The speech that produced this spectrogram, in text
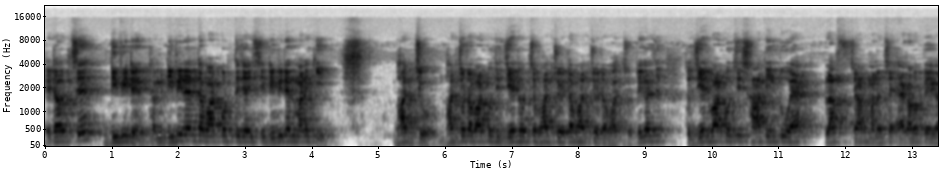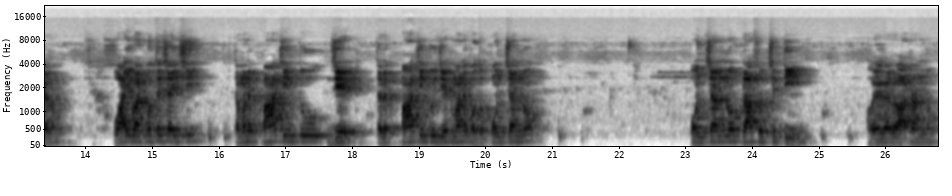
এটা হচ্ছে ডিভিডেন্ট আমি ডিভিডেন্টটা বার করতে চাইছি। ডিভিডেন্ট মানে কি? ভাজ্য। ভাজ্যটা বার করছি জেড হচ্ছে ভাজ্য, এটা ভাজ্য এটা ভাজ্য, ঠিক আছে? তো জেড বার করছি, সাত ইন্টু এক প্লাস চার মানে হচ্ছে এগারো পেয়ে গেলাম। ওয়াই বার করতে চাইছি, তার মানে পাঁচ ইন্টু জেড তাহলে পাঁচ ইন্টু জেড মানে কত? পঞ্চান্ন। পঞ্চান্ন প্লাস হচ্ছে তিন, হয়ে গেল আটান্ন।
